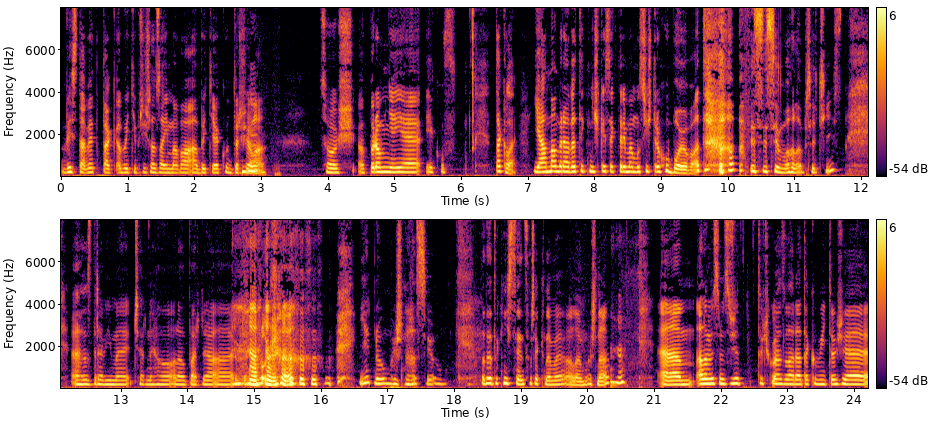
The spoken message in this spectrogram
vystavit tak, aby ti přišla zajímavá, aby tě jako držela. Mm. Což pro mě je jako v Takhle, já mám ráda ty knížky, se kterými musíš trochu bojovat, aby si si mohla přečíst. Eh, zdravíme Černého Leoparda a Vlka. Jednou možná si jo. O této knížce něco řekneme, ale možná. Um, ale myslím si, že Tučková zvládá takový to, že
